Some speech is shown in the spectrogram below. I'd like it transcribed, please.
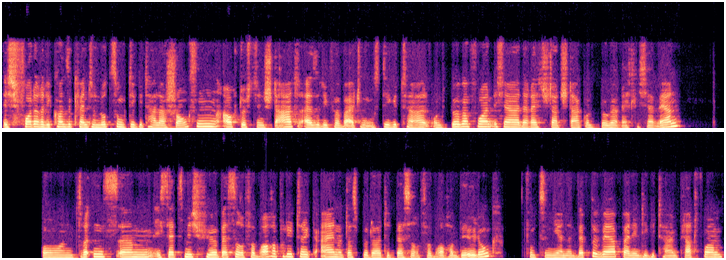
Ich fordere die konsequente Nutzung digitaler Chancen, auch durch den Staat. Also die Verwaltung muss digital und bürgerfreundlicher, der Rechtsstaat stark und bürgerrechtlicher werden. Und drittens, ähm, ich setze mich für bessere Verbraucherpolitik ein und das bedeutet bessere Verbraucherbildung, funktionierenden Wettbewerb bei den digitalen Plattformen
